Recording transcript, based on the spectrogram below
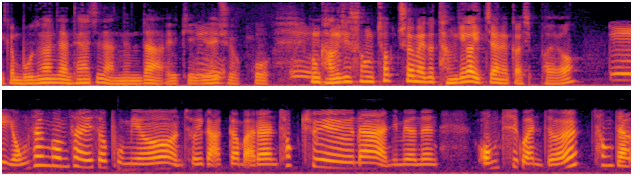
그러니까 모든 환자한테 하지는 않는다 이렇게 얘기를 예. 해주셨고 예. 그럼 강직성 척추염에도 단계가 있지 않을까 싶어요. 예, 영상 검사에서 보면 저희가 아까 말한 척추나 아니면은 엉치 관절, 청장,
